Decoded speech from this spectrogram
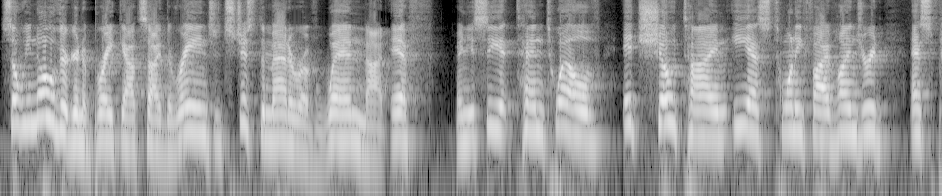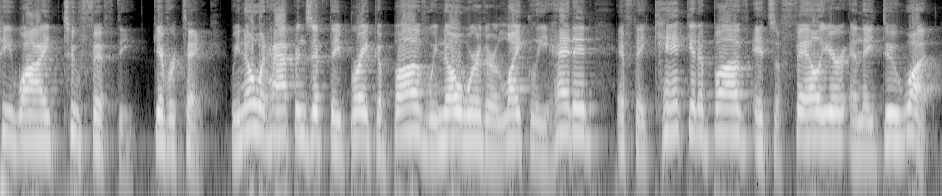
So we know they're going to break outside the range. It's just a matter of when, not if. And you see at 1012, it's showtime ES 2500, SPY 250, give or take. We know what happens if they break above. We know where they're likely headed. If they can't get above, it's a failure and they do what?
